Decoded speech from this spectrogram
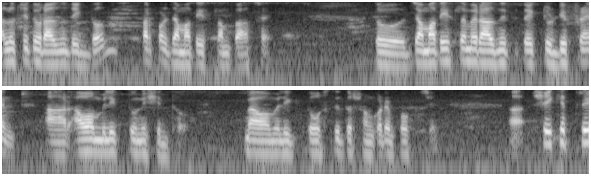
আলোচিত রাজনৈতিক দল, তারপর জামাতে ইসলাম তো আছে। তো জামাতে ইসলামের রাজনীতি তো একটু ডিফারেন্ট আর আওয়ামী লীগ তো নিষিদ্ধ, বা আওয়ামী লীগ তো অস্তিত্ব সংকটে ভুগছে। সেই ক্ষেত্রে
